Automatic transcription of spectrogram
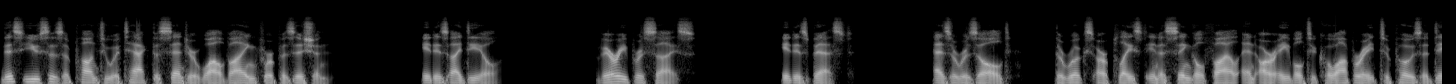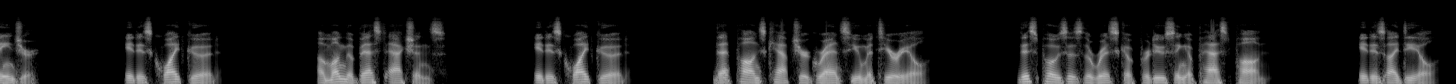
This uses a pawn to attack the center while vying for position. It is ideal. Very precise. It is best. As a result, the rooks are placed in a single file and are able to cooperate to pose a danger. It is quite good. Among the best actions. It is quite good. That pawn's capture grants you material. This poses the risk of producing a passed pawn. It is ideal.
